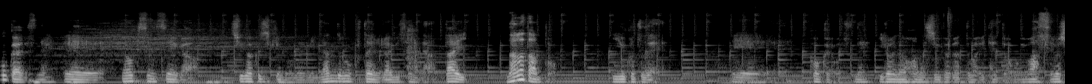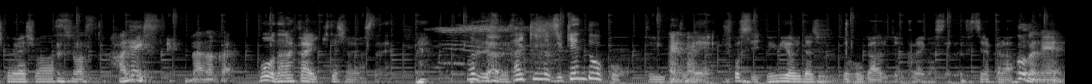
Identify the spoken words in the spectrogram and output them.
今回はですね、えー、直木先生が中学受験のお悩みに何でも答えるラビセミナー第7弾ということで、えー、今回はですね、いろんなお話を伺ってまいりたいと思います。よろしくお願いします。お願いします。早いっすね、7回。もう7回来てしまいましたね。まずですね、最近の受験動向ということで、はいは少し耳寄りな情報があると伺いましたので、そちらからそうだね。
